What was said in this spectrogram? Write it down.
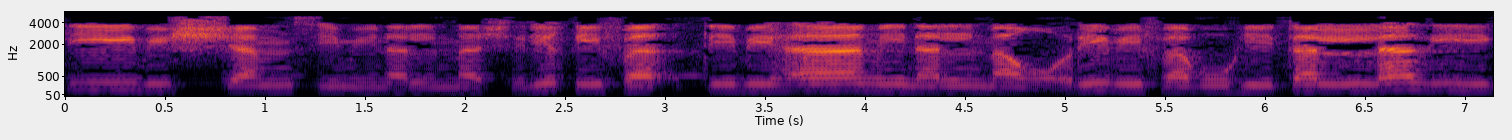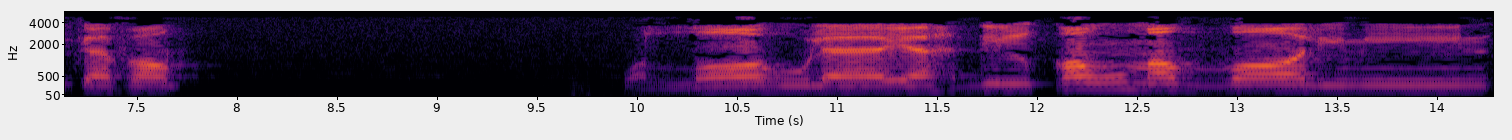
تأتي بالشمس من المشرق فأت بها من المغرب فبهت الذي كفر والله لا يهدي القوم الظالمين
